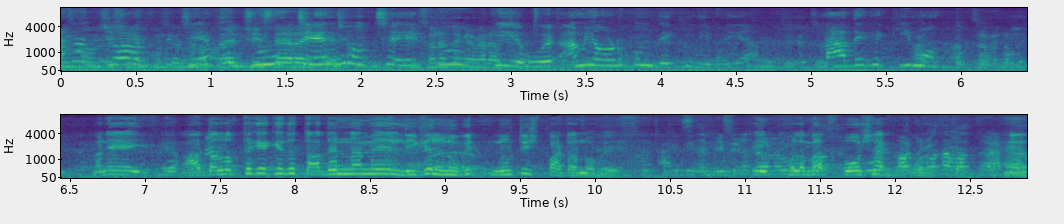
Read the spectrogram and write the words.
আচ্ছা য- যেহেতু যুগ চেঞ্জ হচ্ছে একটু কি আমি ওরকম দেখিনি ভাইয়া। না দেখে কি মন্তব্য? মানে আদালত থেকে কিন্তু তাদের নামে লিগ্যাল নোটিশ পাঠানো হয়েছে। এই খোলামেলা পোশাক হ্যাঁ।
